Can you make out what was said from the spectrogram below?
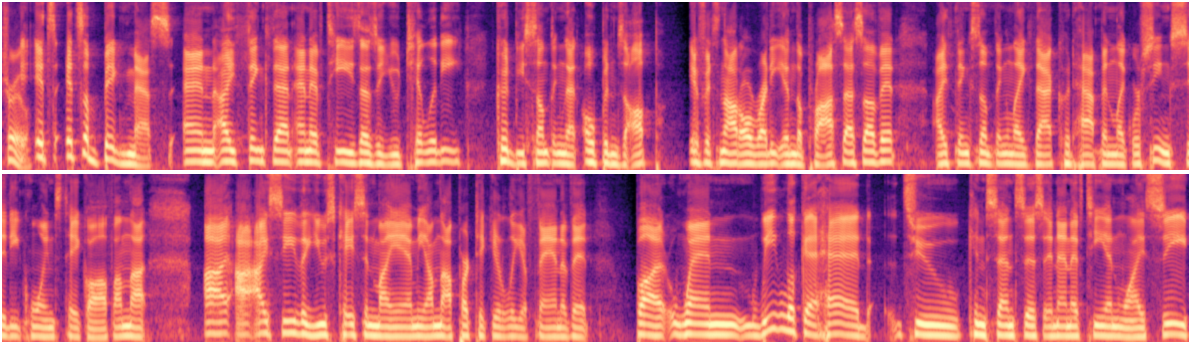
true, it's it's a big mess, and I think that NFTs as a utility could be something that opens up if it's not already in the process of it I think something like that could happen. Like we're seeing city coins take off. I'm not. I, I, I see the use case in Miami. I'm not particularly a fan of it. But when we look ahead to consensus and NFT NYC,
